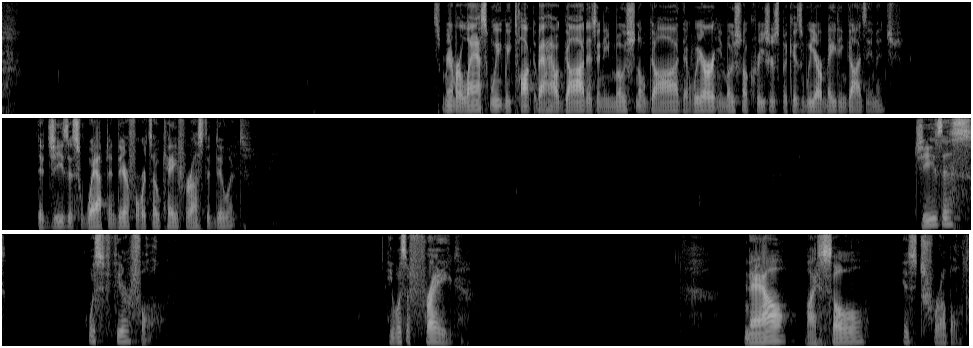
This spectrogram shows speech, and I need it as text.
So remember, last week we talked about how God is an emotional God, that we are emotional creatures because we are made in God's image that Jesus wept and therefore it's okay for us to do it? Jesus was fearful. He was afraid. Now my soul is troubled.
